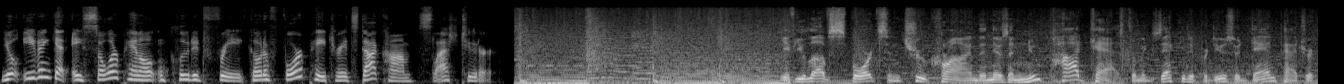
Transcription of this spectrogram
You'll even get a solar panel included free. Go to 4patriots.com slash tudor. If you love sports and true crime, then there's a new podcast from executive producer Dan Patrick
